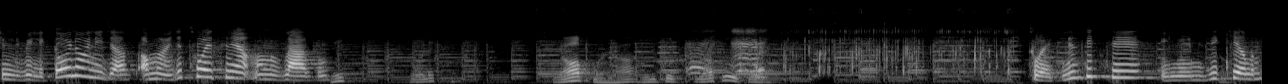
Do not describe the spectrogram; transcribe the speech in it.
şimdi birlikte oyun oynayacağız ama önce tuvaletini yapmamız lazım. Ne? Tuvalet mi? Yapma ya. Bir çocuk nasıl uyuyor? Tuvaletimiz bitti. Ellerimizi yıkayalım.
